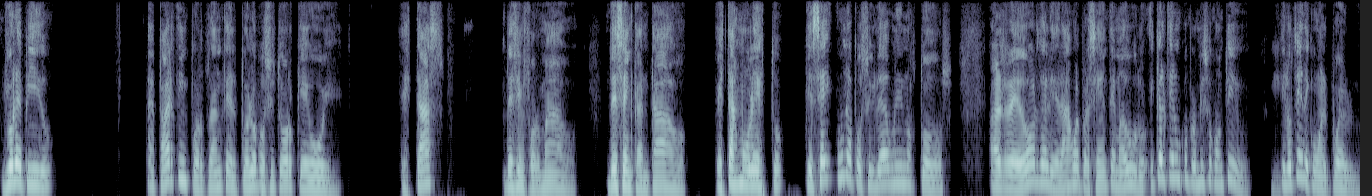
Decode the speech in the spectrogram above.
Yo le pido a parte importante del pueblo opositor que hoy estás desinformado, desencantado, estás molesto, que si hay una posibilidad de unirnos todos alrededor del liderazgo del presidente Maduro y que él tiene un compromiso contigo y lo tiene con el pueblo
